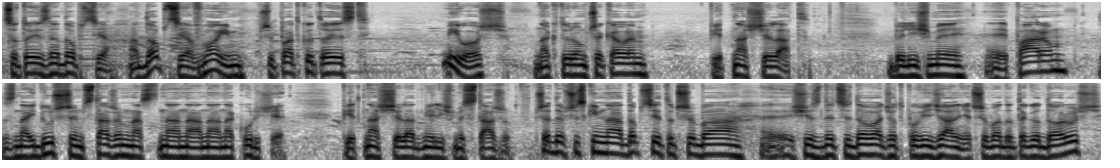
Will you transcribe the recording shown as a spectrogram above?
Co to jest adopcja. Adopcja w moim przypadku to jest miłość, na którą czekałem 15 lat. Byliśmy e, parą z najdłuższym stażem na, na, na, na kursie. 15 lat mieliśmy stażu. Przede wszystkim na adopcję to trzeba e, się zdecydować odpowiedzialnie, trzeba do tego dojść,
